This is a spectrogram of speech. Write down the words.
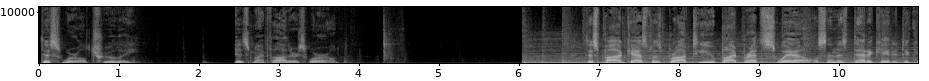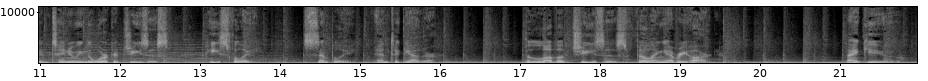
this world truly is my Father's world. This podcast was brought to you by Brett Swales and is dedicated to continuing the work of Jesus peacefully, simply, and together the love of Jesus filling every heart. Thank you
